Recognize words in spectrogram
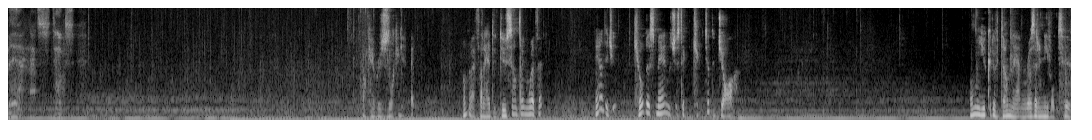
Man, that stinks. Okay, we're just looking at it. Oh, but I thought I had to do something with it. Man, did you kill this man with just a kick to the jaw? Only you could have done that in Resident Evil 2.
